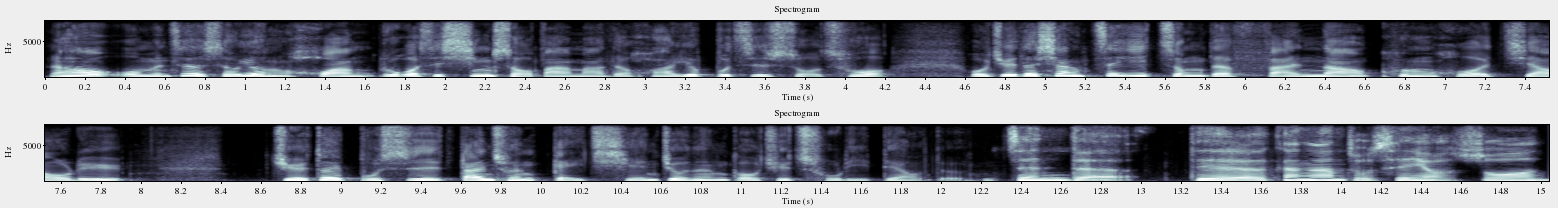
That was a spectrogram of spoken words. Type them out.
然后我们这个时候又很慌。如果是新手爸妈的话，又不知所措。我觉得像这一种的烦恼、困惑、焦虑。绝对不是单纯给钱就能够去处理掉的。真的，这个刚刚主持人有说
